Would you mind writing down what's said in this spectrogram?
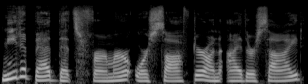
Need a bed that's firmer or softer on either side?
